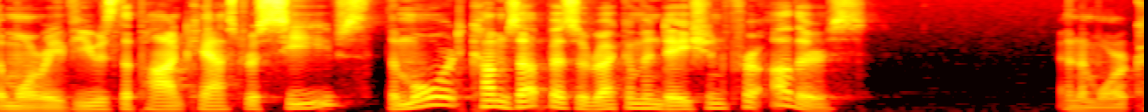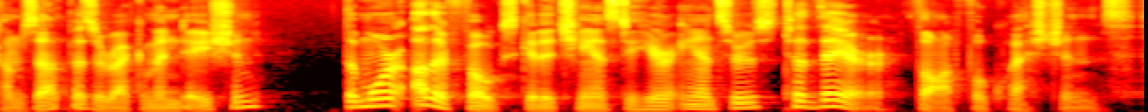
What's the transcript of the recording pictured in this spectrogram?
The more reviews the podcast receives, the more it comes up as a recommendation for others. And the more it comes up as a recommendation, the more other folks get a chance to hear answers to their thoughtful questions.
